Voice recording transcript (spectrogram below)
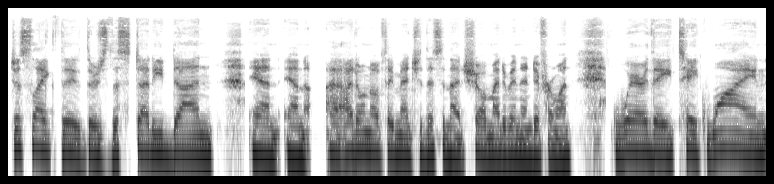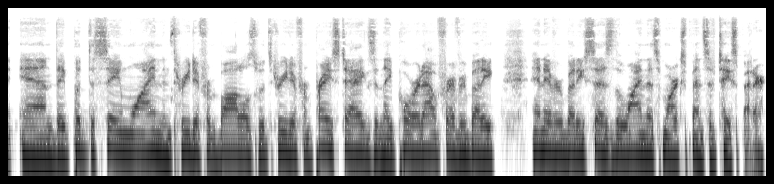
Just like the there's the study done, and and I, don't know if they mentioned this in that show. It might have been a different one, where they take wine and they put the same wine in three different bottles with three different price tags, and they pour it out for everybody, and everybody says the wine that's more expensive tastes better,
